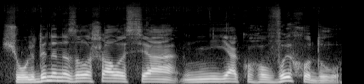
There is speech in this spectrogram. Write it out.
що у людини не залишалося ніякого виходу,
